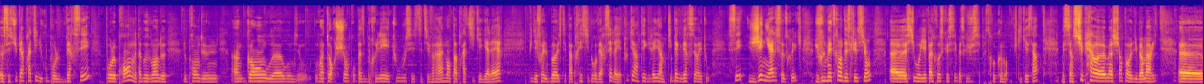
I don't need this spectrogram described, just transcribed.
euh, c'est super pratique du coup pour le verser, pour le prendre, on n'a pas besoin de, prendre un gant ou, euh, ou, ou, un torchon pour pas se brûler et tout, c'était vraiment pas pratique et galère. Puis des fois le bol c'était pas précis pour verser, là il y a tout est intégré, il y a un petit bec verseur et tout. C'est génial ce truc. Je vous le mettrai en description euh, si vous voyez pas trop ce que c'est parce que je sais pas trop comment expliquer ça. Mais c'est un super euh, machin pour du bain-marie. Euh,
